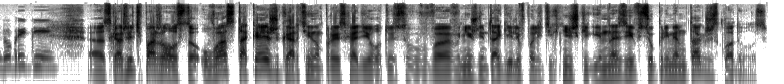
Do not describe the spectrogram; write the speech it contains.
Добрый день. Э, Скажите, пожалуйста, у вас такая же картина происходила? То есть в, в Нижнем Тагиле, в политехнической гимназии все примерно так же складывалось?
